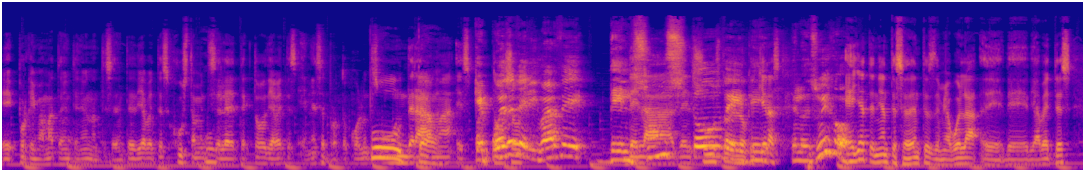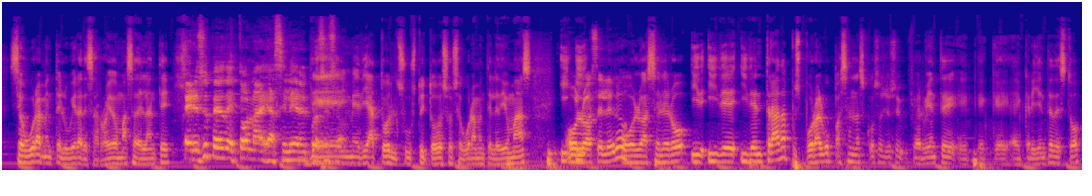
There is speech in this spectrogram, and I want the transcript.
eh, porque mi mamá también tenía un antecedente de diabetes. Justamente se le detectó diabetes en ese protocolo. Entonces, un drama. Que puede derivar de del, susto, de, lo que quieras. De lo de su hijo. Ella tenía antecedentes de mi abuela eh, de diabetes, seguramente lo hubiera desarrollado más adelante. Pero eso te detona y acelera el proceso. De inmediato el susto y todo eso seguramente le dio más. Y, o lo aceleró. O lo aceleró. Y, de, y de entrada, pues por algo pasan las cosas. Yo soy ferviente eh, creyente de esto.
